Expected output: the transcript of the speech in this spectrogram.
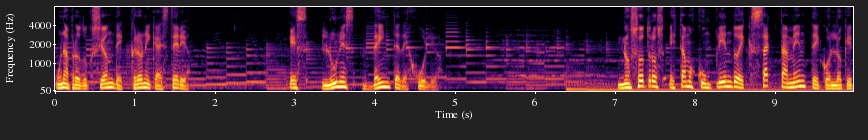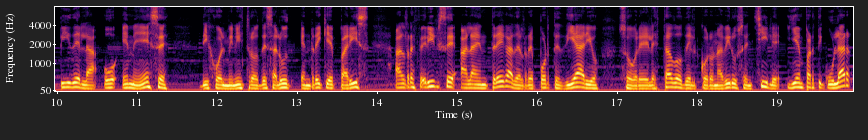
una producción de Crónica Estéreo. Es lunes 20 de julio. Nosotros estamos cumpliendo exactamente con lo que pide la OMS, dijo el ministro de Salud Enrique París al referirse a la entrega del reporte diario sobre el estado del coronavirus en Chile y en particular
